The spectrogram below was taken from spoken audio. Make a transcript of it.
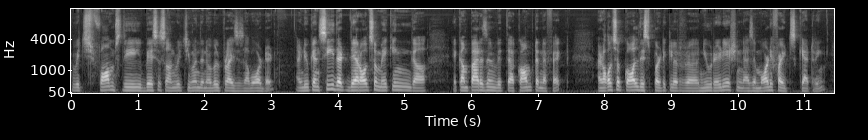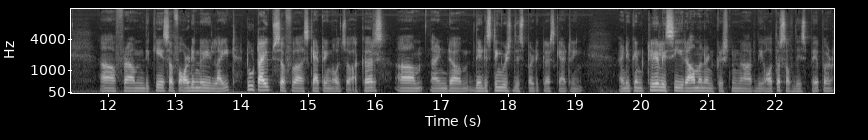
which forms the basis on which even the Nobel prize is awarded and you can see that they are also making uh, a comparison with the Compton effect and also call this particular new radiation as a modified scattering uh, from the case of ordinary light. Two types of uh, scattering also occurs um, and um, they distinguish this particular scattering and you can clearly see Raman and Krishnan are the authors of this paper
